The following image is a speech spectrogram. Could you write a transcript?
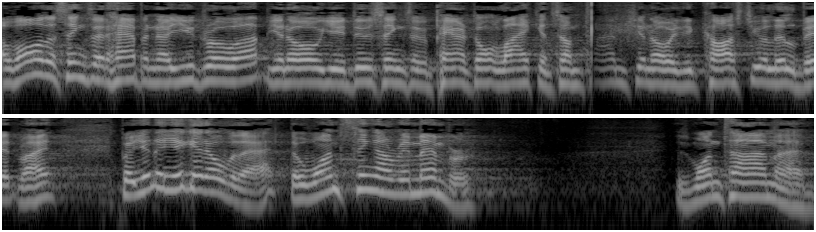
of all the things that happen, now you grow up, you know, you do things that a parent don't like, and sometimes, you know, it costs you a little bit, right? But you know, you get over that. The one thing I remember is one time I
